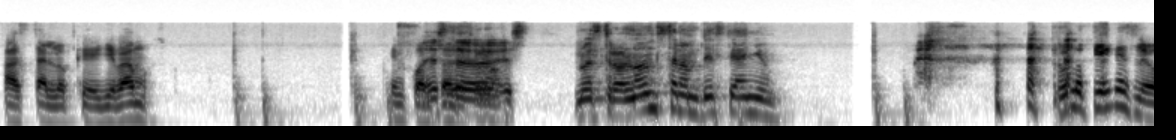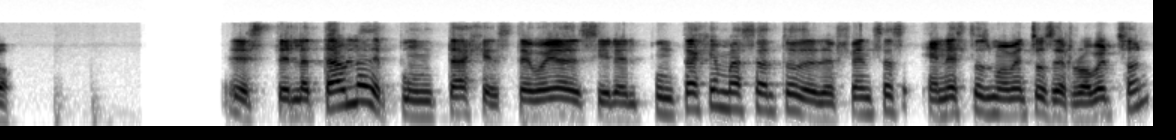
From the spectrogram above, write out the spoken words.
hasta lo que llevamos. En cuanto a Nuestro Lundstrom de este año. Tú lo tienes, Leo. Este, la tabla de puntajes, te voy a decir, el puntaje más alto de defensas en estos momentos es Robertson.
